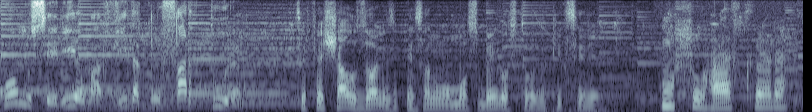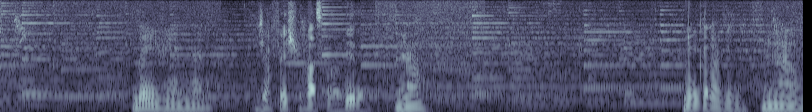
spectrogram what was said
como seria uma vida com fartura. Se fechar os olhos e pensar num almoço bem gostoso, o que, que seria? Um churrasco era bem-vindo, né? Já fez churrasco na vida? Não, Nunca na vida. não.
